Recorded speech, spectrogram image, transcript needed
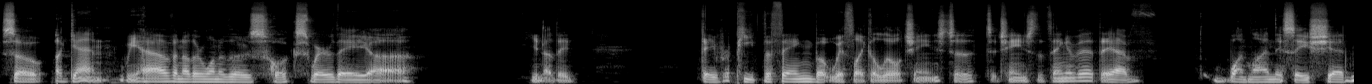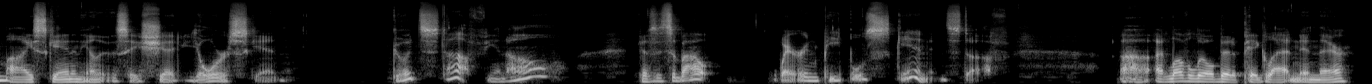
So again, we have another one of those hooks where they uh, you know they they repeat the thing but with like a little change to to change the thing of it they have one line they say shed my skin and the other they say shed your skin. Good stuff you know? Because it's about wearing people's skin and stuff. Uh, i love a little bit of pig latin in there.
